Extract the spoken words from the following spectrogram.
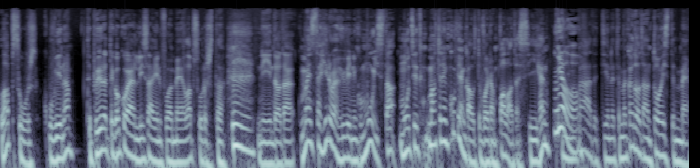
lapsuuskuvina. Te pyydätte koko ajan lisäinfoa meidän lapsuudesta, mm. niin tota, kun mä en sitä hirveän hyvin niin kuin muista, mutta sitten mä ajattelin kuvien kautta voidaan palata siihen. Joo. Niin me päätettiin, että me katsotaan toistemme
